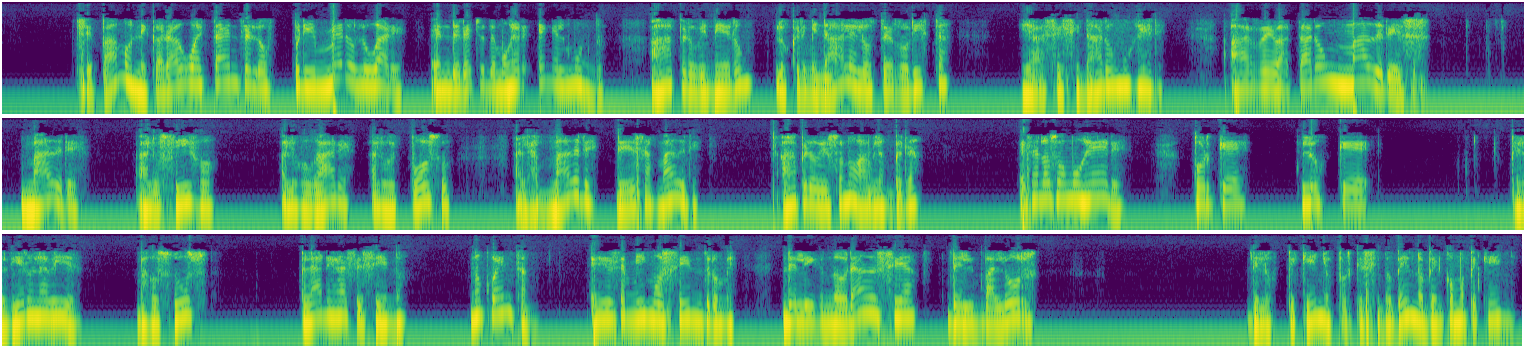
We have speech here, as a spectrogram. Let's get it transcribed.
sepamos, Nicaragua está entre los primeros lugares en derechos de mujer en el mundo. Ah, pero vinieron los criminales, los terroristas y asesinaron mujeres, arrebataron madres, madres a los hijos, a los hogares, a los esposos, a las madres de esas madres. Ah, pero de eso no hablan, ¿verdad? Esas no son mujeres, porque los que perdieron la vida bajo sus planes asesinos no cuentan. Es ese mismo síndrome de la ignorancia del valor de los pequeños, porque si nos ven, nos ven como pequeños.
